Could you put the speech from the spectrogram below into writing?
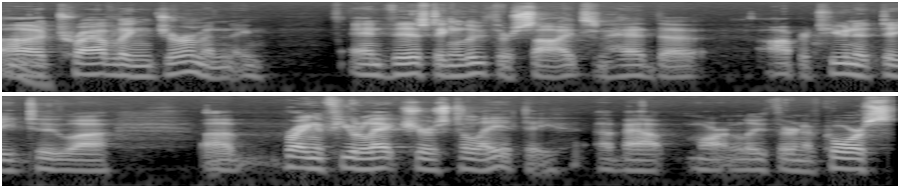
uh, mm. traveling Germany and visiting Luther sites and had the opportunity to uh, uh, bring a few lectures to laity about Martin Luther. And of course,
